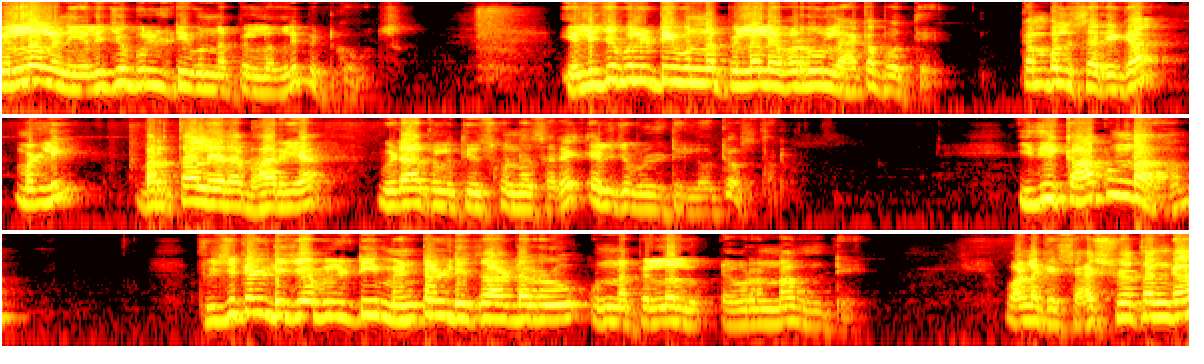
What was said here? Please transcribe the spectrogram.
పిల్లలని ఎలిజిబిలిటీ ఉన్న పిల్లల్ని పెట్టుకోవచ్చు. ఎలిజిబిలిటీ ఉన్న పిల్లలు ఎవరూ లేకపోతే కంపల్సరీగా మళ్ళీ భర్త లేదా భార్య విడాకులు తీసుకున్నా సరే ఎలిజిబిలిటీలోకి వస్తారు. ఇది కాకుండా ఫిజికల్ డిజేబిలిటీ మెంటల్ డిజార్డరు ఉన్న పిల్లలు ఎవరన్నా ఉంటే వాళ్ళకి శాశ్వతంగా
